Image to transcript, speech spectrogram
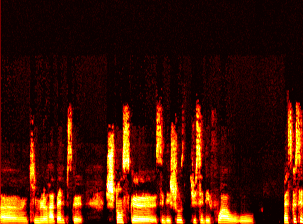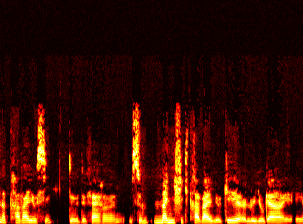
euh, qui me le rappellent parce que je pense que c'est des choses, tu sais, des fois où, parce que c'est notre travail aussi de, de faire euh, ce magnifique travail qu'est le yoga et, et,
